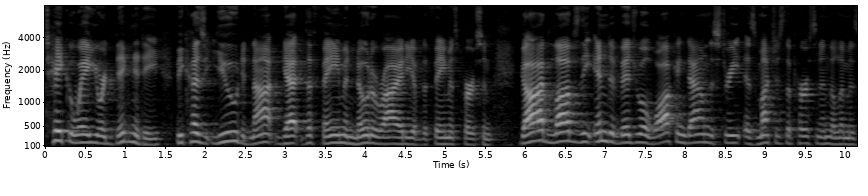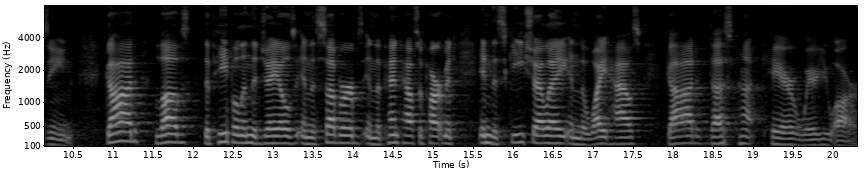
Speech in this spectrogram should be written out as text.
take away your dignity because you did not get the fame and notoriety of the famous person. God loves the individual walking down the street as much as the person in the limousine. God loves the people in the jails, in the suburbs, in the penthouse apartment, in the ski chalet, in the White House. God does not care where you are.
